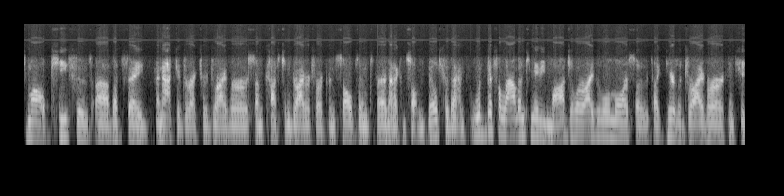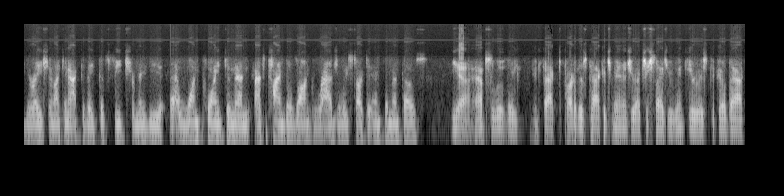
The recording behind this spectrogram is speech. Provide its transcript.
small pieces of, let's say, an Active Directory driver or some custom driver for a consultant or that a consultant built for them. Would this allow them to maybe modularize a little more? So it's like, here's a driver or configuration. I can activate this feature maybe at one point and then as time goes on, gradually start to implement those? Yeah, absolutely. In fact, part of this package manager exercise we went through is to go back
